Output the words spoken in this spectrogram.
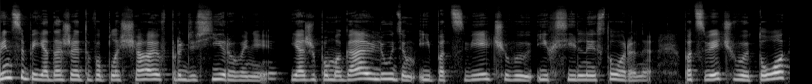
Принципе, я даже это воплощаю в продюсировании. Я же помогаю людям и подсвечиваю их сильные стороны. Подсвечиваю то,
